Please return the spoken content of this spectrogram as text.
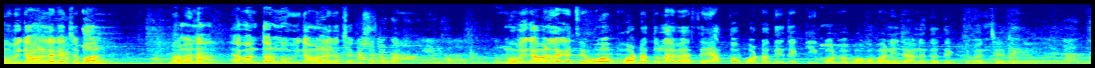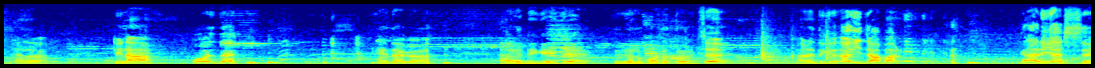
মুভি কেমন লেগেছে বল। ভালো না? এবং তোর মুভি কেমন লেগেছে? সেটা বল। মুভি কেমন লেগেছে? ও ফটো তোলায় ব্যস্ত। এত ফটো দিয়েছে কি করবে ভগবানই জানে তো দেখতে পাচ্ছে এদিকে। টিনা পোজ দেখ দেখো। আর এদিকে এই যে দুজন ফটো তুলছে। আর এদিকে ওই যাবার। গাড়ি আসছে।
